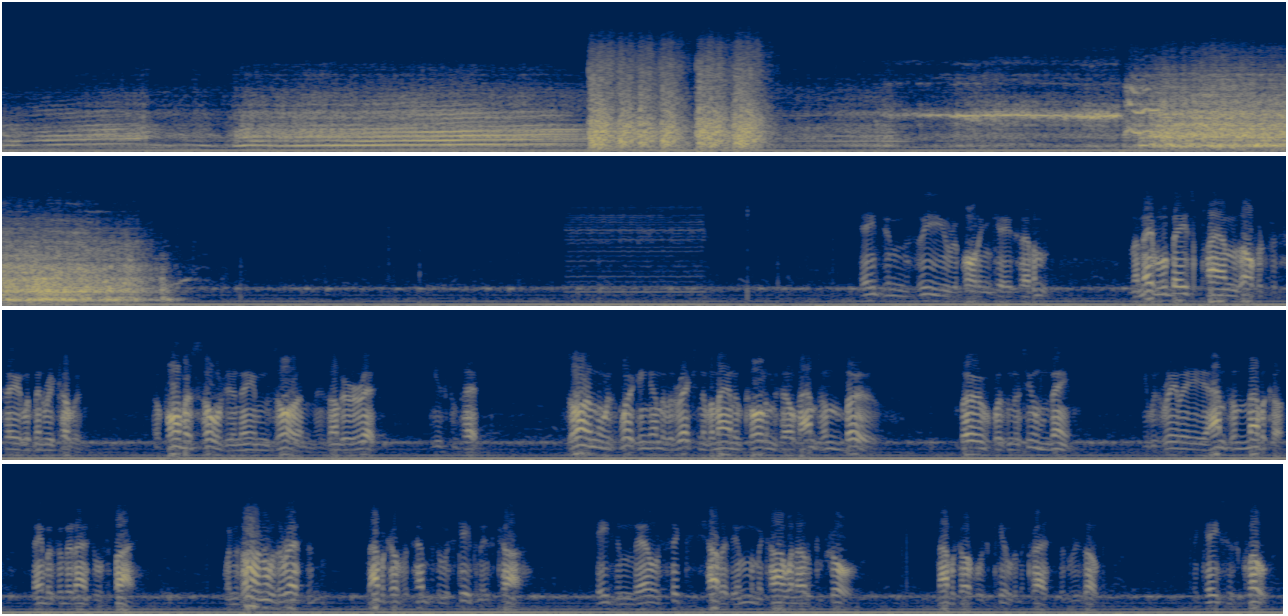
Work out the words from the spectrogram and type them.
Former soldier named Zoran is under arrest. He has confessed. Zoran was working under the direction of a man who called himself Anton Berv. Berv was an assumed name. He was really Anton Nabokov, famous international spy. When Zoran was arrested, Nabokov attempted to escape in his car. Agent L6 shot at him and the car went out of control. Nabokov was killed in the crash that resulted. The case is closed.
